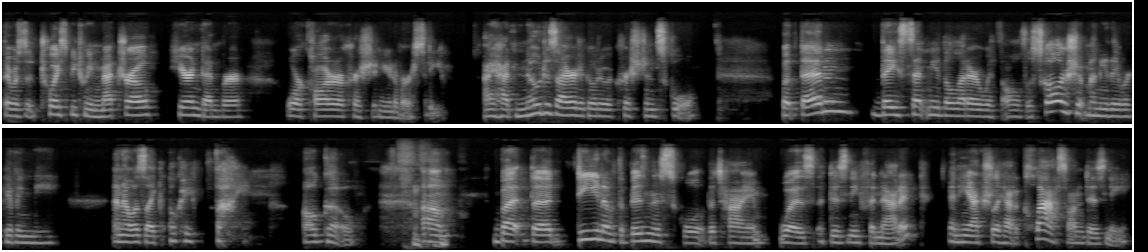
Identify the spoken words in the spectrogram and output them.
there was a choice between Metro here in Denver or Colorado Christian University. I had no desire to go to a Christian school. But then they sent me the letter with all the scholarship money they were giving me. And I was like, okay, fine, I'll go. um, but the dean of the business school at the time was a Disney fanatic, and he actually had a class on Disney.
